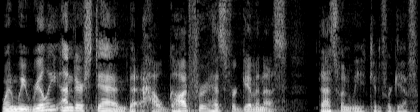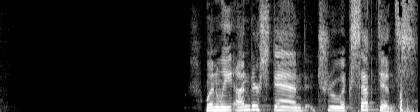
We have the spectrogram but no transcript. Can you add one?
When we really understand that how God for, has forgiven us, that's when we can forgive. When we understand true acceptance,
